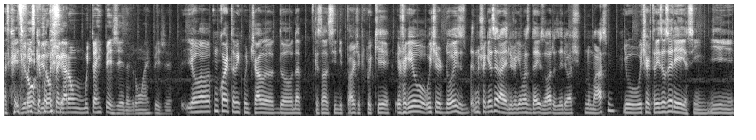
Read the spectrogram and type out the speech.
Basicamente virou, foi isso que virou, aconteceu. Pegaram muito RPG, né? Virou um RPG. E eu concordo também com o Thiago do, da questão da CD Projekt, porque eu joguei o Witcher 2, eu não cheguei a zerar ele, eu joguei umas 10 horas dele, eu acho, no máximo. E o Witcher 3 eu zerei, assim. E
